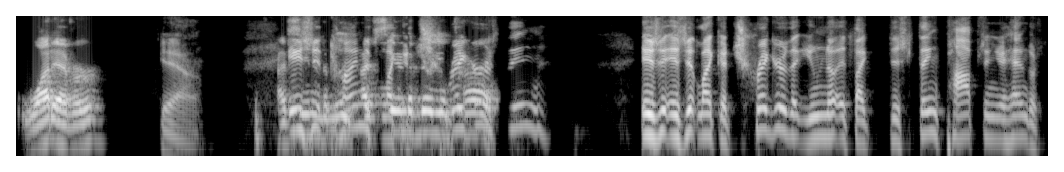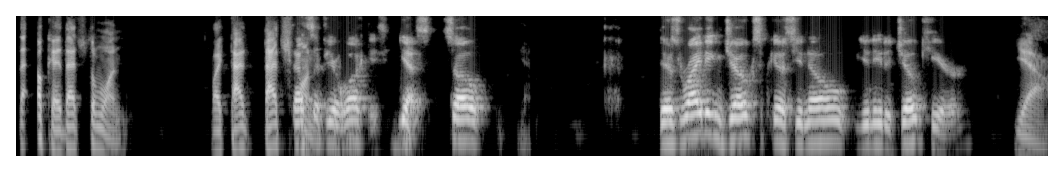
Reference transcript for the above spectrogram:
whatever Yeah. I've is it million- kind I've of like a trigger times. thing? Is it is it like a trigger that you know it's like this thing pops in your head and goes, okay, that's the one. Like that that's, That's funny. if you're lucky. Yes. So Yeah. there's writing jokes because you know you need a joke here. yeah.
